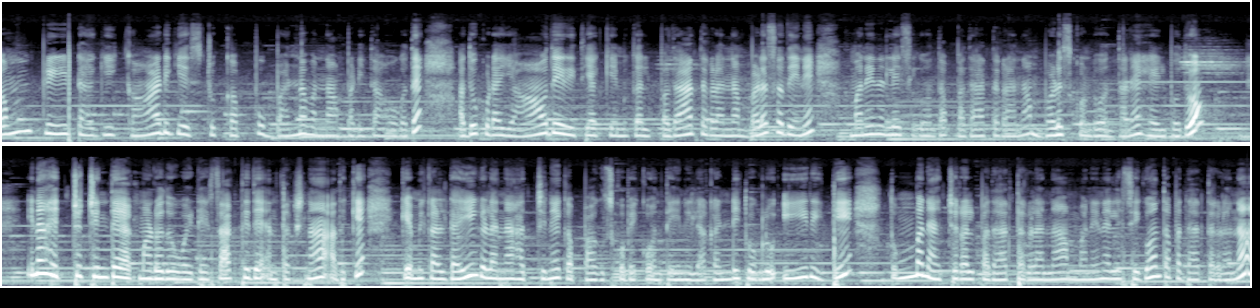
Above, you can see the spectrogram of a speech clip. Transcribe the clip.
ಕಂಪ್ಲೀಟಾಗಿ ಕಾಡಿಗೆ ಎಷ್ಟು ಕಪ್ಪು ಬಣ್ಣವನ್ನು ಪಡಿತಾ ಹೋಗುತ್ತೆ, ಅದು ಕೂಡ ಯಾವುದೇ ರೀತಿಯ ಕೆಮಿಕಲ್ ಪದಾರ್ಥಗಳನ್ನು ಬಳಸದೇನೆ ಮನೆಯಲ್ಲೇ ಸಿಗುವಂಥ ಪದಾರ್ಥಗಳನ್ನು ಬಳಸ್ಕೊಂಡು ಅಂತಲೇ ಹೇಳ್ಬೋದು. ಇನ್ನು ಹೆಚ್ಚು ಚಿಂತೆ ಯಾಕೆ ಮಾಡೋದು ವೈಟ್ ಆಗ್ತಿದೆ ಅಂದ ತಕ್ಷಣ ಅದಕ್ಕೆ ಕೆಮಿಕಲ್ ಡೈಗಳನ್ನು ಹಚ್ಚಿನೇ ಕಪ್ಪಾಗಿಸ್ಕೋಬೇಕು ಅಂತ ಏನಿಲ್ಲ. ಖಂಡಿತವಾಗ್ಲೂ ಈ ರೀತಿ ತುಂಬ ನ್ಯಾಚುರಲ್ ಪದಾರ್ಥಗಳನ್ನು, ಮನೆಯಲ್ಲಿ ಸಿಗುವಂಥ ಪದಾರ್ಥಗಳನ್ನು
